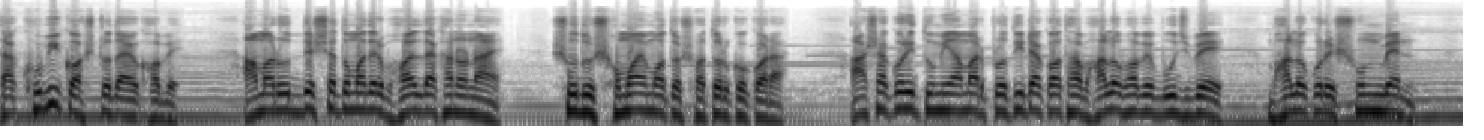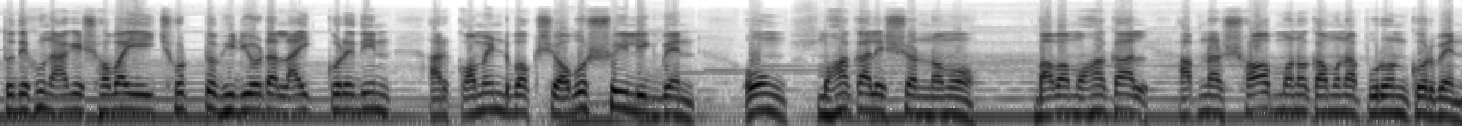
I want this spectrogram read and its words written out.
তা খুবই কষ্টদায়ক হবে। আমার উদ্দেশ্য তোমাদের ভয় দেখানো নয়, শুধু সময় মতো সতর্ক করা। আশা করি তুমি আমার প্রতিটা কথা ভালোভাবে বুঝবে, ভালো করে শুনবেন তো দেখুন, আগে সবাই এই ছোট্ট ভিডিওটা লাইক করে দিন আর কমেন্ট বক্সে অবশ্যই লিখবেন, ওং মহাকালেশ্বর নম। বাবা মহাকাল, আপনার সব মনোকামনা পূরণ করবেন।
